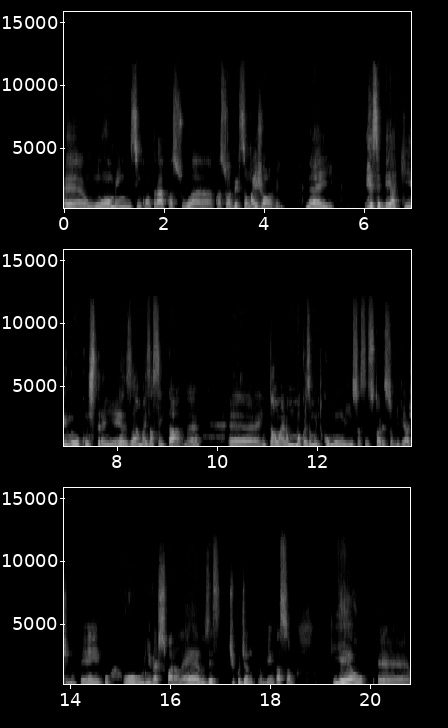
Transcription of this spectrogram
é, um homem se encontrar com a sua com a sua versão mais jovem, né? E receber aquilo com estranheza, mas aceitar, né? É, então era uma coisa muito comum isso, essas histórias sobre viagem no tempo ou universos paralelos, esse tipo de ambientação. E eu, é,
